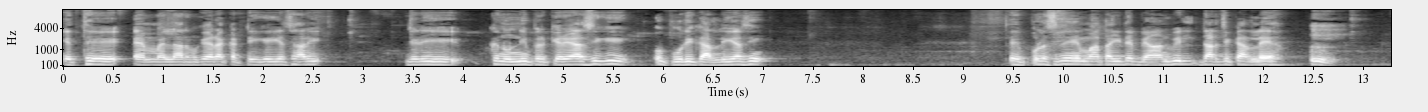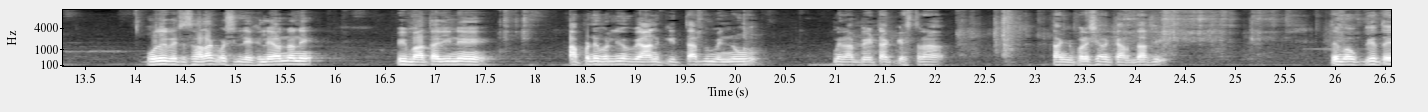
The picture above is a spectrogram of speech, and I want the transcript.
ਇੱਥੇ ਐਮਐਲਆਰ ਵਗੈਰਾ ਕੱਟੀ ਗਈ ਹੈ ਸਾਰੀ। ਜਿਹੜੀ ਕਾਨੂੰਨੀ ਪ੍ਰਕਿਰਿਆ ਸੀਗੀ ਉਹ ਪੂਰੀ ਕਰ ਲਈ ਅਸੀਂ। ਤੇ ਪੁਲਿਸ ਨੇ ਮਾਤਾ ਜੀ ਦੇ ਬਿਆਨ ਵੀ ਦਰਜ ਕਰ ਲਏ ਆ। ਉਹਦੇ ਵਿੱਚ ਸਾਰਾ ਕੁਝ ਲਿਖ ਲਿਆ ਉਹਨਾਂ ਨੇ। ਵੀ ਮਾਤਾ ਜੀ ਨੇ ਆਪਣੇ ਵੱਲੋਂ ਬਿਆਨ ਕੀਤਾ ਵੀ ਮੈਨੂੰ ਮੇਰਾ ਬੇਟਾ ਕਿਸ ਤਰ੍ਹਾਂ ਤੰਗ ਪਰੇਸ਼ਾਨ ਕਰਦਾ ਸੀ। ਤੇ ਮੌਕੇ ਤੇ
